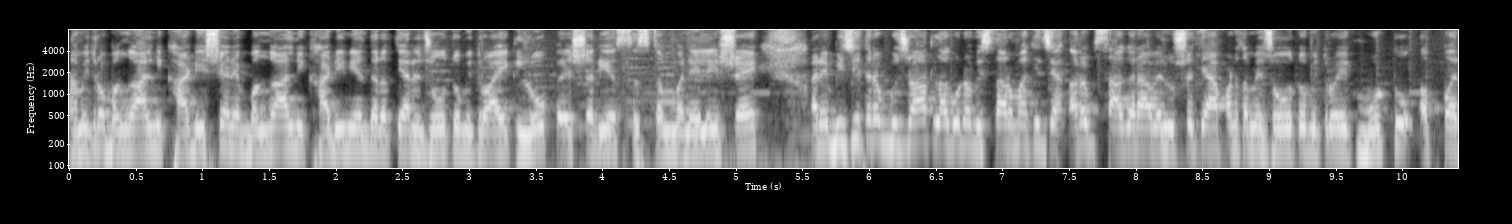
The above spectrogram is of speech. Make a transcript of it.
આ મિત્રો બંગાળની ખાડી છે અને બંગાળની ખાડીની અંદર અત્યારે જો તો મિત્રો આ એક લો પ્રેશરીય સિસ્ટમ બનેલી છે. અને બીજી તરફ ગુજરાત લાગુના વિસ્તારોમાંથી જે અરબ સાગર આવેલું છે, ત્યાં પણ તમે જોવો તો મિત્રો એક મોટું અપર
